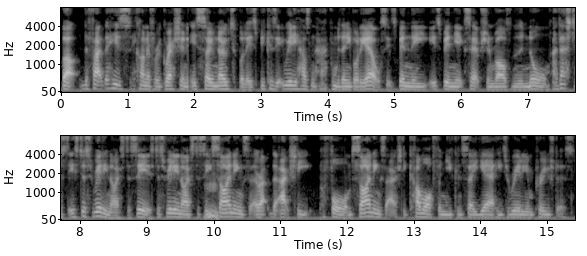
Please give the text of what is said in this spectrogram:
But the fact that his kind of regression is so notable is because it really hasn't happened with anybody else. It's been the it's been the exception rather than the norm, and that's just it's just really nice to see. It's just really nice to see mm. signings that are that actually perform, signings that actually come off, and you can say, yeah, he's really improved us,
